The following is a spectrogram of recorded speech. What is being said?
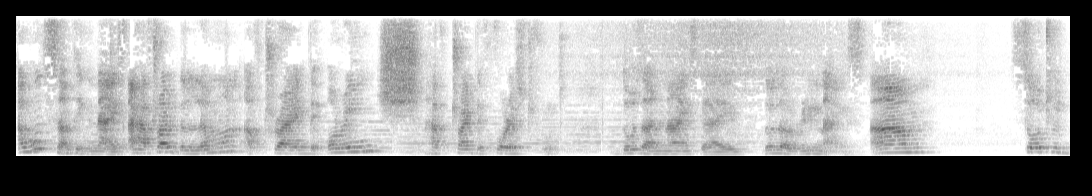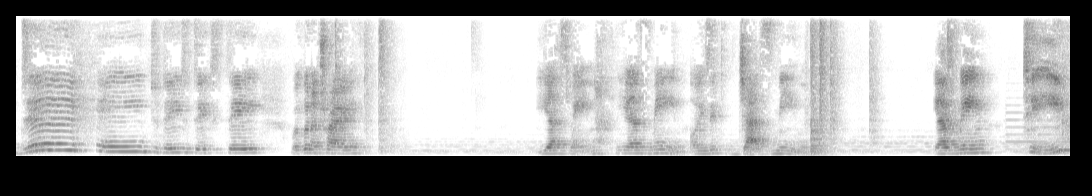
I want something nice. I have tried the lemon, I've tried the orange, I have tried the forest fruit. Those are nice, guys. Those are really nice. Um, so today, today, today, today, we're gonna try Yasmin. Yasmin, or is it Jasmine? Yasmin tea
